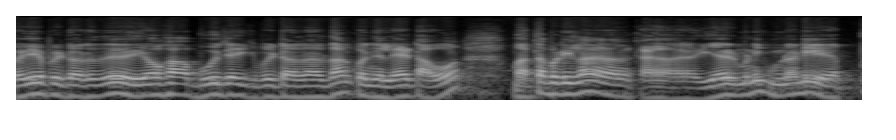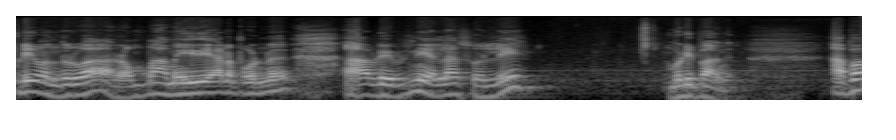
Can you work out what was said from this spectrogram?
வெளியே போயிட்டு வர்றது யோகா பூஜைக்கு போயிட்டு வர்றது தான் கொஞ்சம் லேட் ஆகும். மற்றபடிலாம் க ஏழு மணிக்கு முன்னாடி எப்படி வந்துடுவா ரொம்ப அமைதியான பொண்ணு அப்படி இப்படின்னு எல்லாம் சொல்லி முடிப்பாங்க. அப்போ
